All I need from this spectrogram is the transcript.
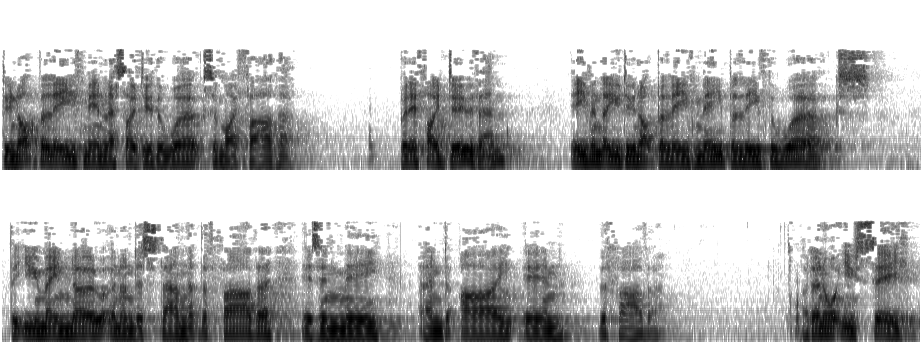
Do not believe me unless I do the works of my Father. But if I do them, even though you do not believe me, believe the works, that you may know and understand that the Father is in me and I in the Father. I don't know what you see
